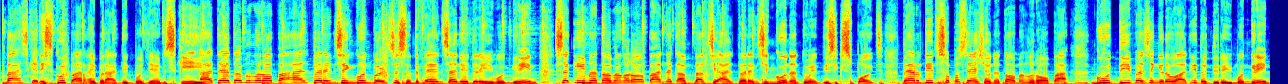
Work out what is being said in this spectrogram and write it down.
Basket is good para kay Brandon Pojemski. At eto mga ropa, Alperen Sengun versus sa depensa ni Draymond Green. Sa game na to mga ropa, nag-ambag si Alperen Sengun ng 26 points. Pero dito sa possession na to mga ropa, good defense ang ginawa dito ni Draymond Green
